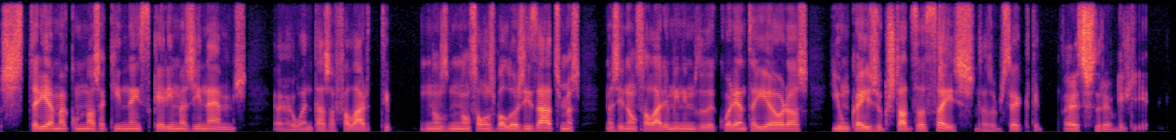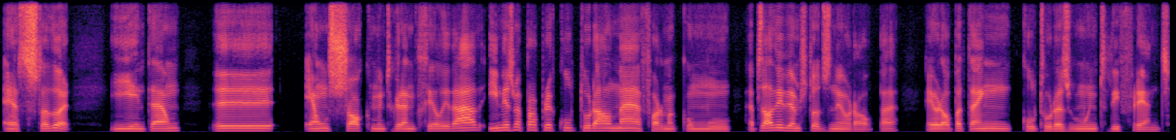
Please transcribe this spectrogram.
extrema como nós aqui nem sequer imaginamos. Uh, o ano estás a falar, tipo, não, não são os valores exatos, mas imagina um salário mínimo de 40 euros e um queijo que está a 16. Estás a perceber que tipo, extremos. aqui é assustador. E então eh, é um choque muito grande de realidade e mesmo a própria cultura alemã, a forma como, apesar de vivemos todos na Europa, a Europa tem culturas muito diferentes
